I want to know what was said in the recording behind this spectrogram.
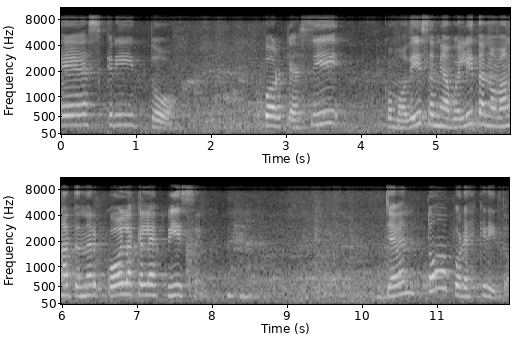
escrito, porque así, como dice mi abuelita, no van a tener cola que les pisen. Lleven todo por escrito.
